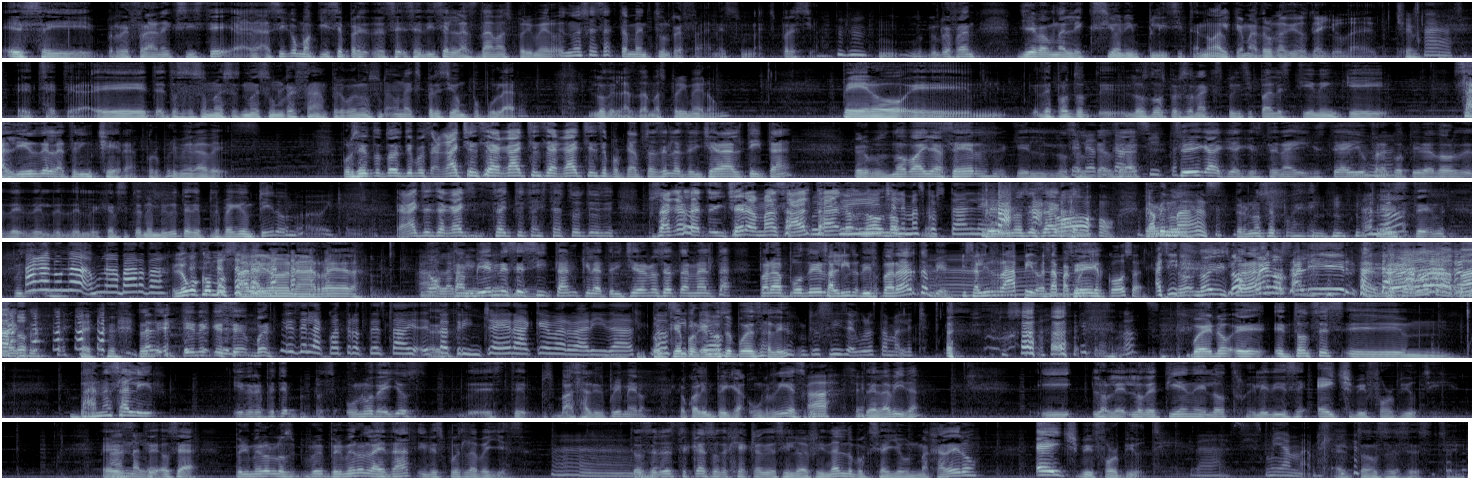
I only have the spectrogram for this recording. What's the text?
ese refrán existe, así como aquí se, pre- se, se dice las damas primero, no es exactamente un refrán, es una expresión. Porque un refrán lleva una lección implícita, ¿no? Al que madruga Dios le ayuda, Ah, sí. etcétera. Eh, entonces eso no es, no es un refrán, pero bueno, es una, una expresión popular, lo de las damas primero. Pero eh, de pronto eh, los dos personajes principales tienen que salir de la trinchera por primera vez. Por cierto, todo el tiempo es agáchense, agáchense, agáchense, porque pues, hacen la trinchera altita, pero pues no vaya a ser que los Te vea tu alca- o sea, sí, que, que estén ahí, que esté ahí un francotirador de- de- de- de- del ejército enemigo y te, te pegue un tiro, ¿no? Ay, qué Agáchense, agáchense, ahí, estás. Pues haga la trinchera más alta, Pues no, sí, no, no. échale más costales. Pero no es exacto. No, caben no- más. Pero no se puede. ¿Ah, no? Este, pues, Hagan una, una barda. Luego, ¿cómo sale una rueda? No, A la también necesitan que la trinchera no sea tan alta para poder Salir- disparar también. Y salir rápido, esa para Sí. cualquier cosa. Así, No, no hay disparar. puedo salir! Ah, Tiene que ser, bueno, Es de la 4T esta, esta trinchera, qué barbaridad. Eh. ¿por no qué? Porque sirvió. no se puede salir. Pues sí, seguro está mal hecha. ¿No? Bueno, eh, entonces eh, van a salir y de repente pues, uno de ellos este, pues, va a salir primero, lo cual implica un riesgo Ah, sí. de la vida. Y lo, le- lo detiene el otro y le dice H before beauty. Este, Ándale. o sea, primero, los, pr- primero la edad y después la belleza. Ah. Entonces, en este caso dejé a Claudia Silva al final, no porque sea yo un majadero. Age before beauty. Gracias, muy amable. Entonces, este.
